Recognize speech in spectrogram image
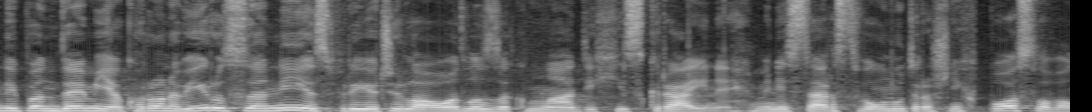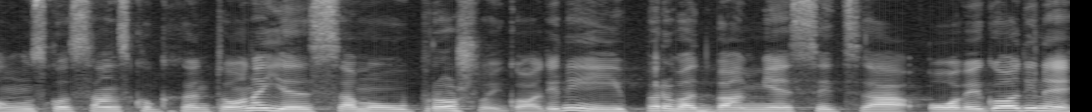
Ni pandemija koronavirusa nije spriječila odlazak mladih iz krajine. Ministarstvo unutrašnjih poslova Unsko-Sanskog kantona je samo u prošloj godini i prva dva mjeseca ove godine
